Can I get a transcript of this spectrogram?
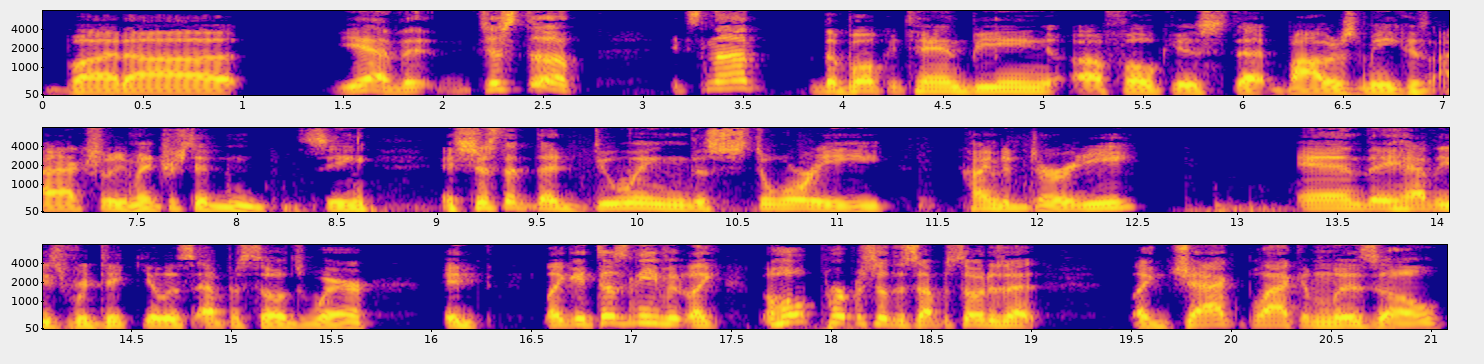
But uh yeah, the, just the it's not the Bo Katan being a focus that bothers me because I actually am interested in seeing. It's just that they're doing the story kind of dirty, and they have these ridiculous episodes where it like it doesn't even like the whole purpose of this episode is that like Jack Black and Lizzo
